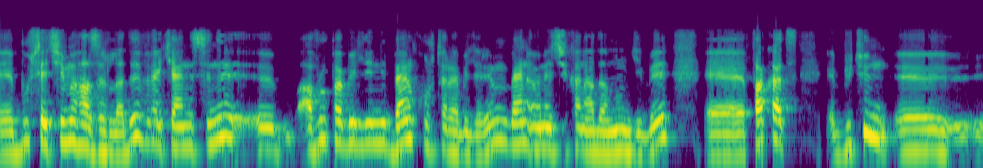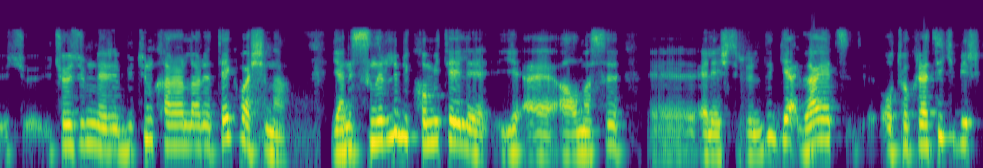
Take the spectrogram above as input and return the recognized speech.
e, bu seçimi hazırladı ve kendisini e, Avrupa Birliği'ni ben kurtarabilirim, ben öne çıkan adamım gibi. E, fakat bütün çözümleri, bütün kararları tek başına yani sınırlı bir komiteyle alması eleştirildi. Gayet otokratik bir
